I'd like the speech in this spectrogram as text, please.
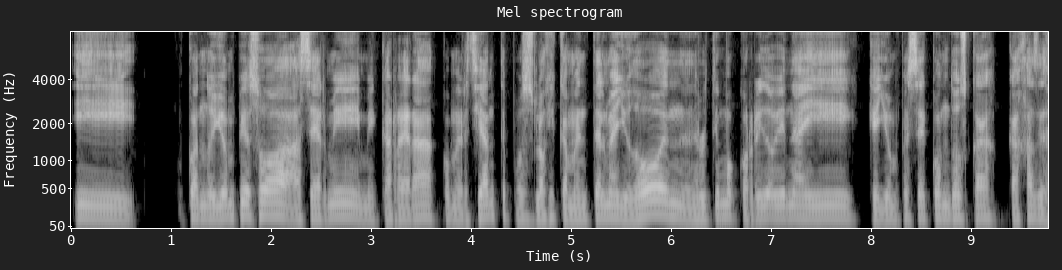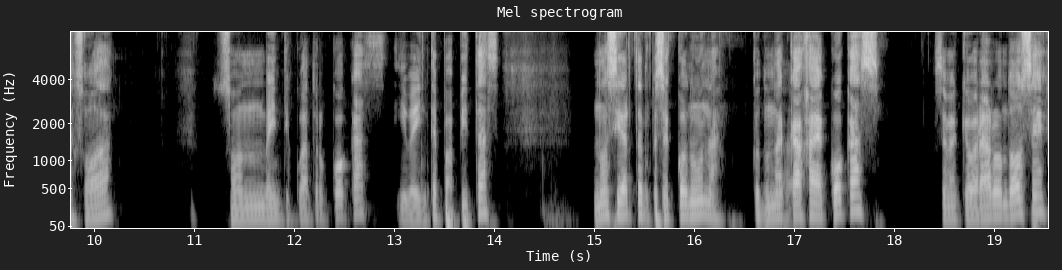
Y cuando yo empiezo a hacer mi, mi carrera comerciante, pues lógicamente él me ayudó. En, en el último corrido viene ahí que yo empecé con dos ca- cajas de soda. Son 24 cocas y 20 papitas. No es cierto, empecé con una, con una Ajá. caja de cocas. Se me quebraron 12,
